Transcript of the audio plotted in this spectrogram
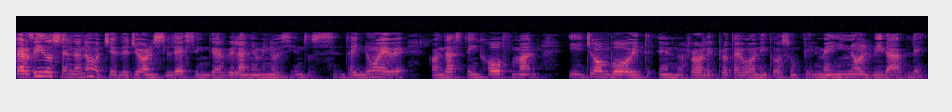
Perdidos en la Noche de John Schlesinger del año 1969 con Dustin Hoffman y John Boyd en los roles protagónicos, un filme inolvidable.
